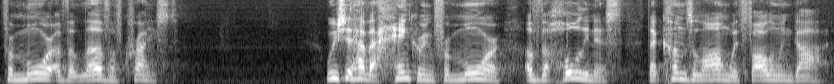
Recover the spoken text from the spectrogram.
for more of the love of Christ. We should have a hankering for more of the holiness that comes along with following God.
